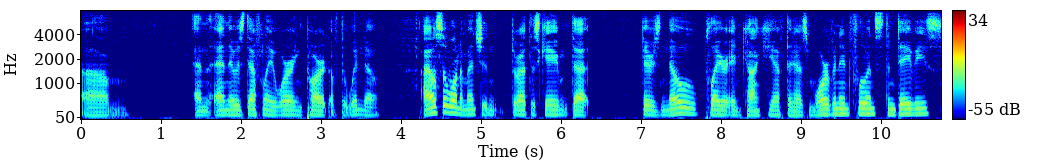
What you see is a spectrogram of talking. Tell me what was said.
um, and and it was definitely a worrying part of the window. I also want to mention throughout this game that there's no player in CONCACAF that has more of an influence than Davies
